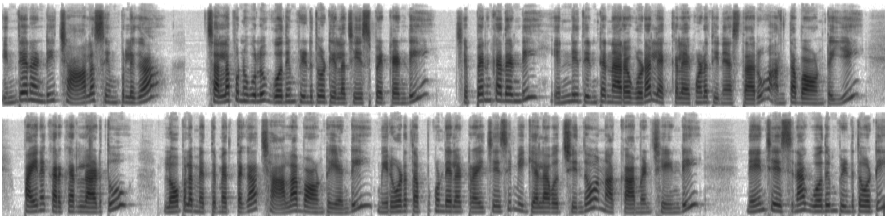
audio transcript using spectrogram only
ఇంతేనండి. చాలా సింపుల్గా చల్ల పునుగులు గోధుమ పిండితోటి ఇలా చేసి పెట్టండి. చెప్పాను కదండి ఎన్ని తింటున్నారో కూడా లెక్క లేకుండా తినేస్తారు అంత బాగుంటాయి. పైన కరకరలాడుతూ లోపల మెత్త మెత్తగా చాలా బాగుంటాయండి. మీరు కూడా తప్పకుండా ఇలా ట్రై చేసి మీకు ఎలా వచ్చిందో నాకు కామెంట్ చేయండి. నేను చేసిన గోధుమ పిండితోటి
